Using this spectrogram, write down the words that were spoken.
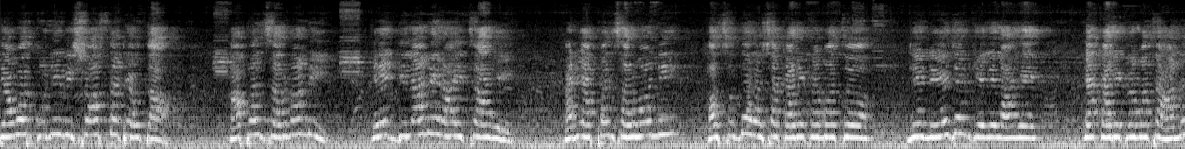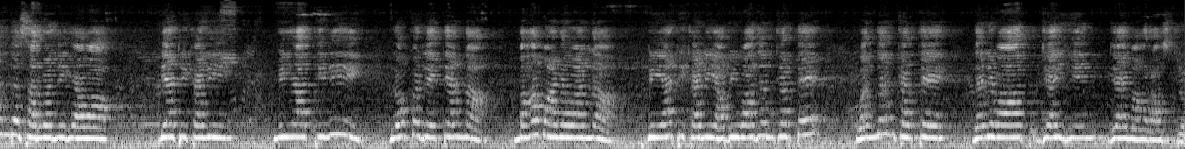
त्यावर कुणी विश्वास न ठेवता आपण सर्वांनी एक दिलाने राहायचं आहे. आणि आपण सर्वांनी हा सुंदर अशा कार्यक्रमाचं जे नियोजन केलेलं आहे त्या कार्यक्रमाचा आनंद सर्वांनी घ्यावा. या ठिकाणी मी या तिन्ही लोकनेत्यांना महामानवांना मी या ठिकाणी अभिवादन करते वंदन करते. धन्यवाद. जय हिंद जय महाराष्ट्र.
